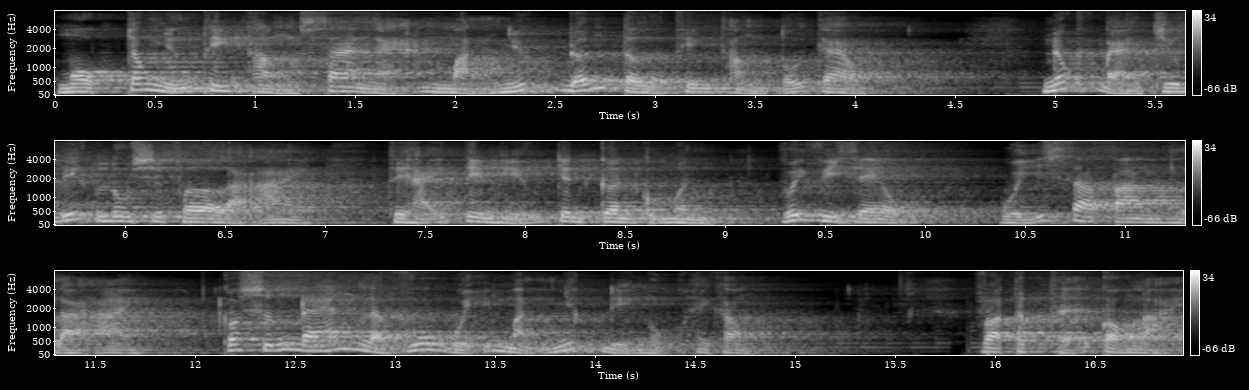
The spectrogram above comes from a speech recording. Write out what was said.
một trong những thiên thần xa ngã mạnh nhất đến từ thiên thần tối cao. Nếu các bạn chưa biết Lucifer là ai thì hãy tìm hiểu trên kênh của mình với video Quỷ Satan là ai, có xứng đáng là vua quỷ mạnh nhất địa ngục hay không. Và thực thể còn lại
